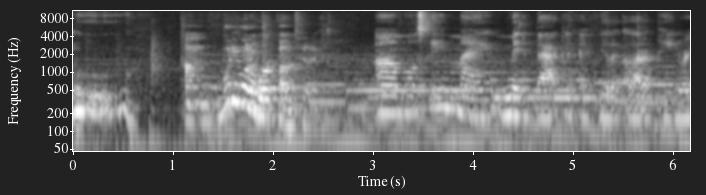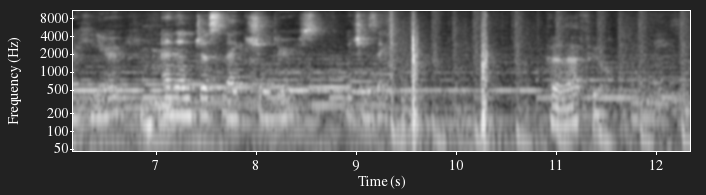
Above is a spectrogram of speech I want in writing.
Ooh. Um, what do you want to work on today? Um, mostly my mid back, like I feel like a lot of pain right here, and then just like shoulders, which is like How did that feel? amazing.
